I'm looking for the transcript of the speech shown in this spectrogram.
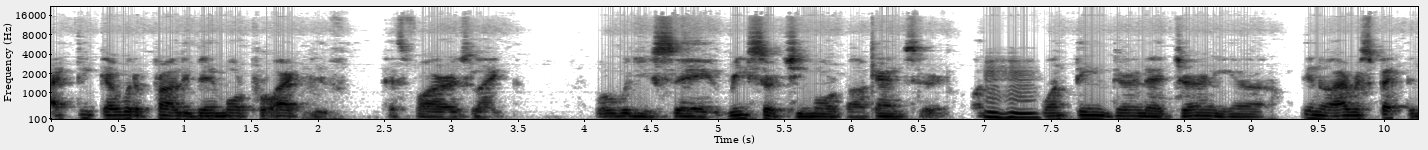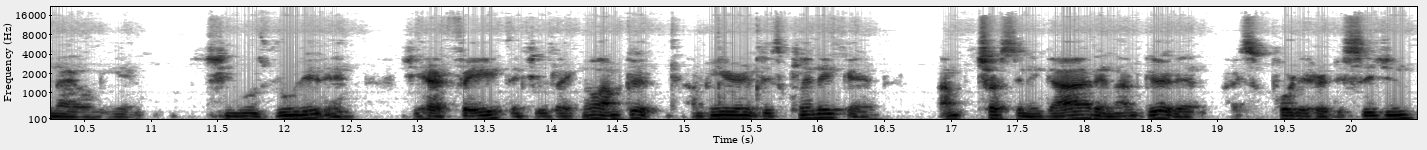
I think I would have probably been more proactive as far as like what would you say, researching more about cancer. Mm-hmm. One thing during that journey, uh, you know, I respected Naomi and she was rooted and she had faith and she was like, no, I'm good. I'm here in this clinic and I'm trusting in God and I'm good. And I supported her decision.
